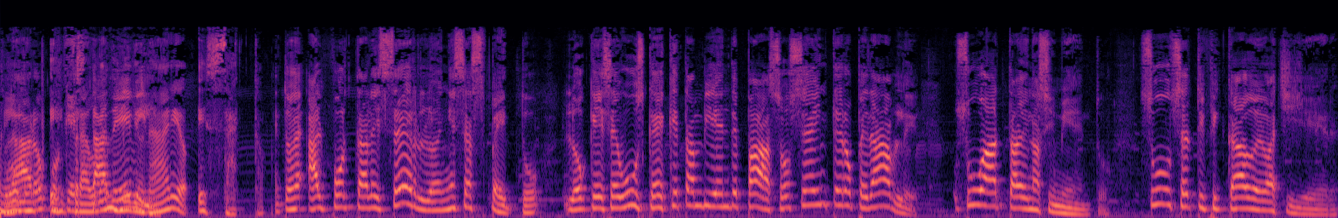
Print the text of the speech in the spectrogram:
claro eh, porque fraude está débil. exacto. Entonces al fortalecerlo en ese aspecto lo que se busca es que también de paso sea interoperable su acta de nacimiento su certificado de bachiller,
